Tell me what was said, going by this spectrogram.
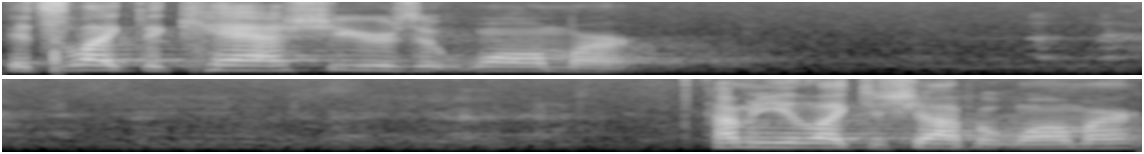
It's like the cashiers at Walmart. How many of you like to shop at Walmart?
